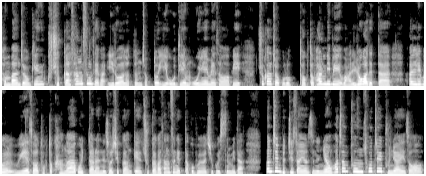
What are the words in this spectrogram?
전반적인 주가 상승세가 이루어졌던 적도 이 ODM, OEM의 사업이 추가적으로 더욱더 확립이 완료가 됐다, 확립을 위해서 더욱더 강화하고 있다라는 소식과 함께 주가가 상승했다고 보여지고 있습니다. 현진 뷰티 사이언스는요, 화장품 소재 분야에서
